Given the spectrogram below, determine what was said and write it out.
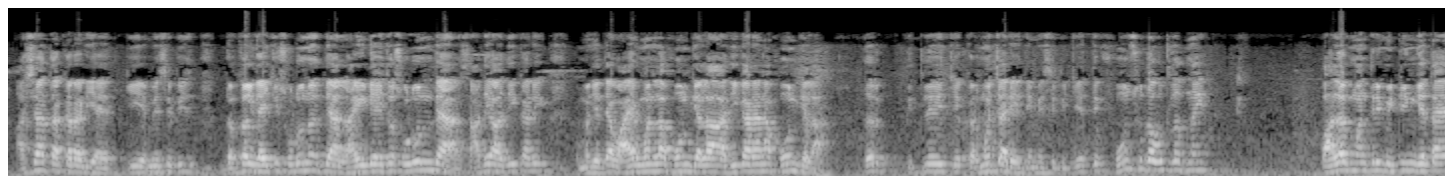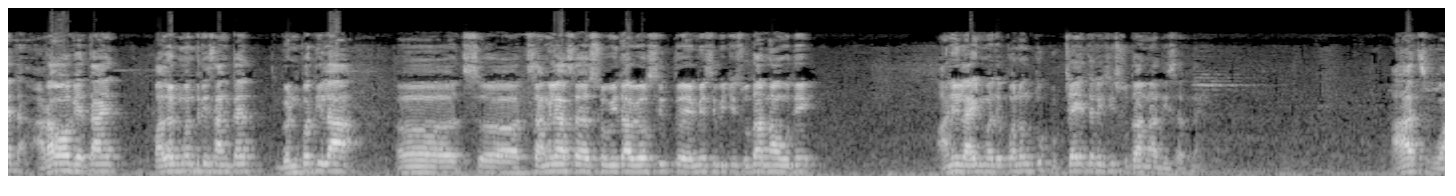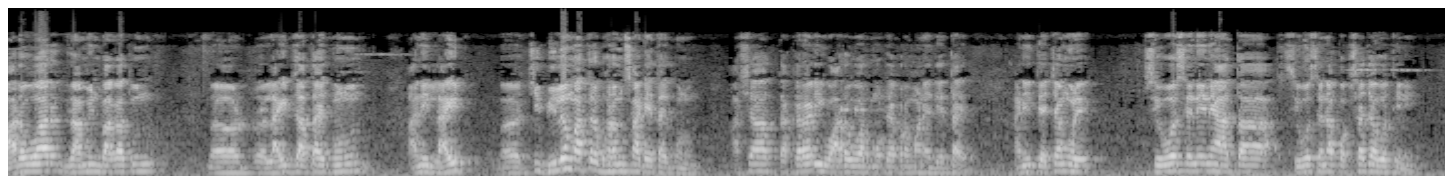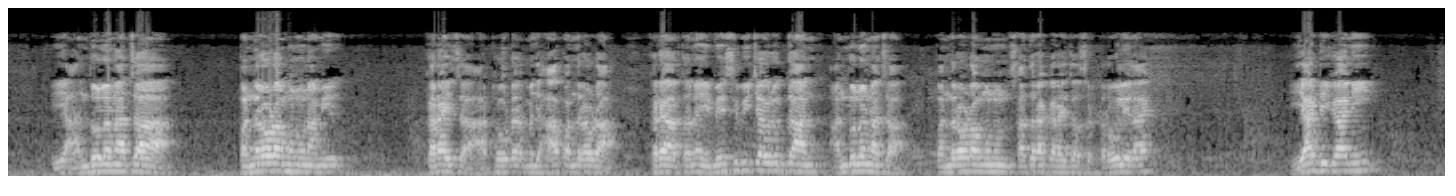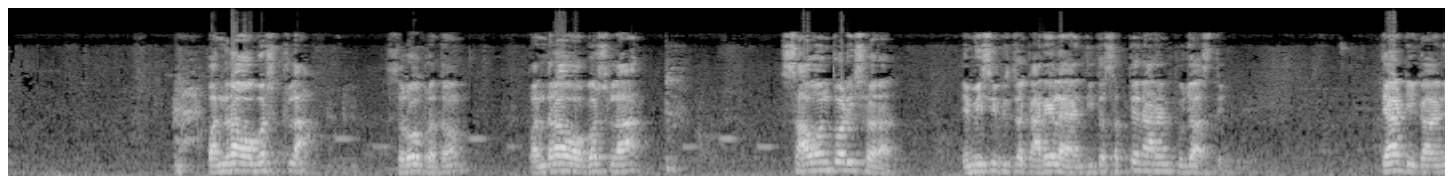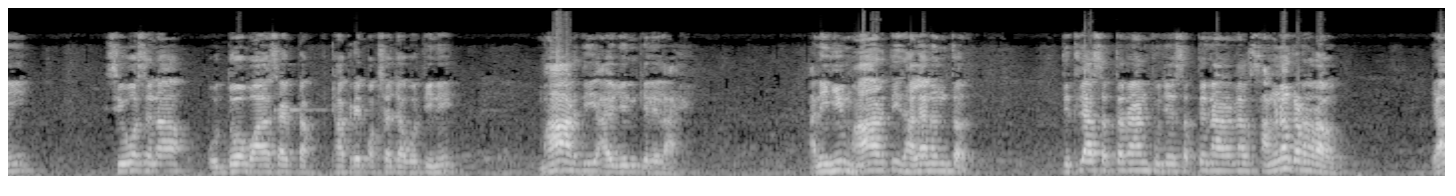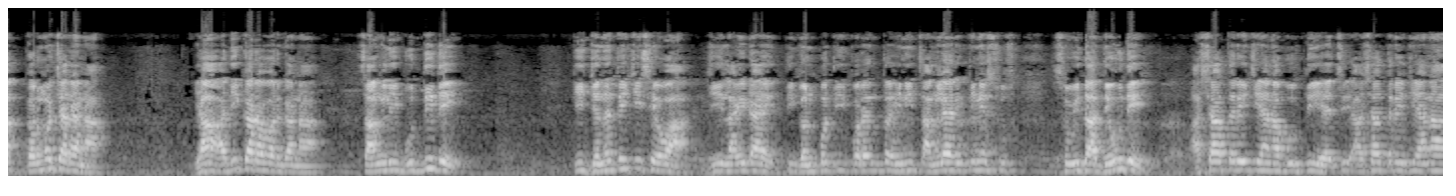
अशा तक्रारी आहेत की एमएससीबी दखल घ्यायची सोडूनच द्या लाइट यायचं सोडून द्या. साधे अधिकारी म्हणजे त्या वायरमनला फोन केला अधिकाऱ्यांना फोन केला. तर तिथले जे कर्मचारी आहेत एमएससीबीचे ते फोन सुद्धा उचलत नाहीत. पालकमंत्री मिटिंग घेत आहेत आढावा घेत आहेत पालकमंत्री सांगतायत गणपतीला चांगल्या अशा सुविधा व्यवस्थित एमएससीबीची सुधारणा होऊ दे. आणि लाईटमध्ये परंतु कुठच्याही तऱ्हेची सुधारणा दिसत नाही. आज वारंवार ग्रामीण भागातून लाइट जात आहेत म्हणून आणि लाइट ची बिलं मात्र भरमसाठ येत आहेत म्हणून. अशा तक्रारी वारंवार मोठ्या प्रमाणात येत आहेत आणि त्याच्यामुळे शिवसेनेने आता शिवसेना पक्षाच्या वतीने या आंदोलनाचा पंधरावडा म्हणून आम्ही करायचा आठवडा म्हणजे हा पंधरावडा खऱ्या अर्थानं एमएससीबीच्या विरुद्ध आंदोलनाचा पंधरावडा म्हणून साजरा करायचा असं ठरवलेलं आहे. या ठिकाणी पंधरा ऑगस्टला सर्वप्रथम पंधरा ऑगस्टला सावंतवाडी शहरात एमएससीबीचं कार्यालय आणि तिथं सत्यनारायण पूजा असते. त्या ठिकाणी शिवसेना उद्धव बाळासाहेब ठाकरे पक्षाच्या वतीने महाआरती आयोजन केलेलं आहे. आणि ही महाआरती झाल्यानंतर तिथल्या सत्यनारायण पूजे सत्यनारायणाला सांगणं करणार आहोत ह्या कर्मचाऱ्यांना ह्या अधिकारावर्गांना चांगली बुद्धी दे की जनतेची सेवा जी लाइट आहे ती गणपतीपर्यंत ह्यांनी चांगल्या रीतीने सु- सुविधा देऊ दे अशा तऱ्हेची ह्यांना बुद्धी ह्याची अशा तऱ्हेची ह्यांना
